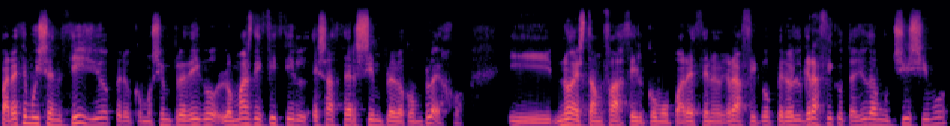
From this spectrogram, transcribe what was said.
parece muy sencillo, pero como siempre digo, lo más difícil es hacer simple lo complejo. Y no es tan fácil como parece en el gráfico, pero el gráfico te ayuda muchísimo.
